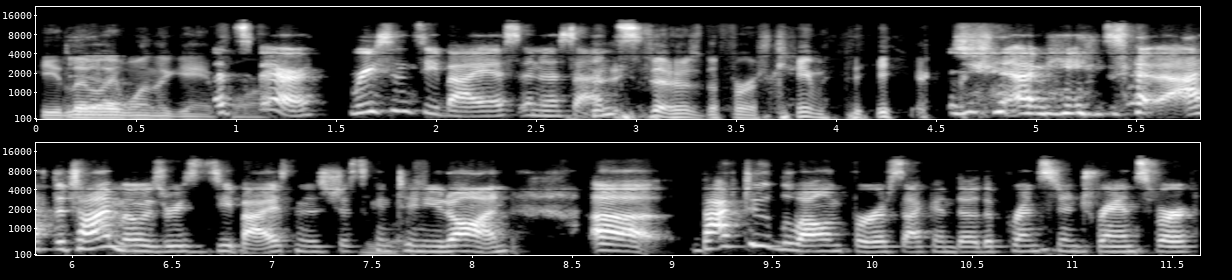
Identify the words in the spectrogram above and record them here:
He literally Yeah. won the game. that's fair. Recency bias in a sense. that was the first game of the year. I mean, at the time it was recency bias, and it's just continued on. Uh, back to Llewellyn for a second, though, the Princeton transfer.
